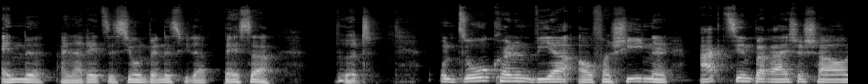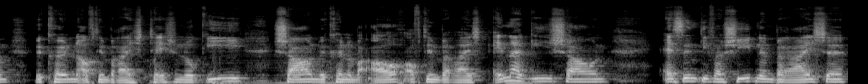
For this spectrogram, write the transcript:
Ende einer Rezession, wenn es wieder besser wird. Und so können wir auf verschiedene Aktienbereiche schauen, wir können auf den Bereich Technologie schauen, wir können aber auch auf den Bereich Energie schauen. Es sind die verschiedenen Bereiche,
